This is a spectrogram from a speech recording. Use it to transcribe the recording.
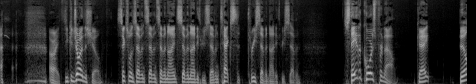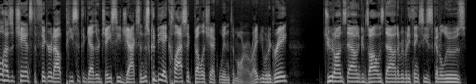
All right. You can join the show. 617 779 7937. Text at 37937. Stay the course for now. Okay. Bill has a chance to figure it out, piece it together. J.C. Jackson. This could be a classic Belichick win tomorrow, right? You would agree? Judon's down, Gonzalez down. Everybody thinks he's going to lose.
